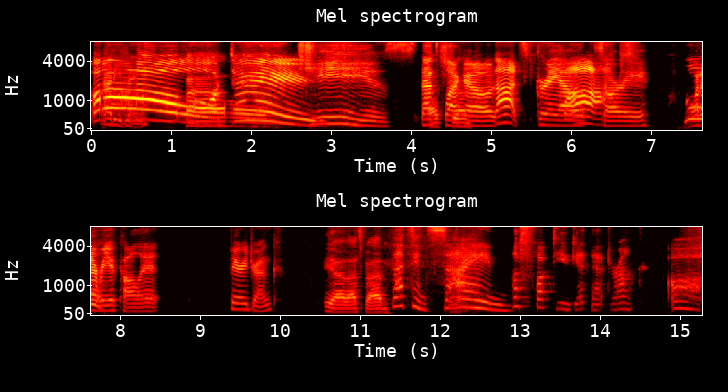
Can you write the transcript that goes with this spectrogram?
that oh, Oh. dude. Jeez, that's, That's drunk. blackout, That's gray out. Sorry, Ooh, whatever you call it. Very drunk. Yeah, that's bad. That's insane. How the fuck do you get that drunk? Oh,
